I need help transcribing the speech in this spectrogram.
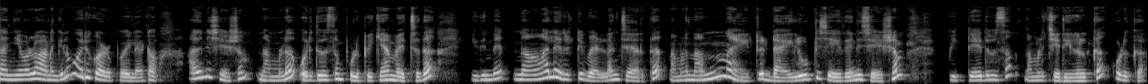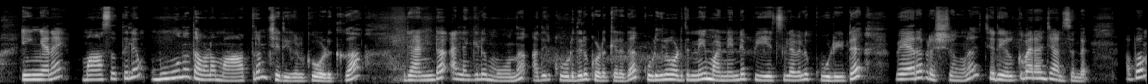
കഞ്ഞിവെള്ളം ആണെങ്കിലും ഒരു കുഴപ്പമില്ല കേട്ടോ. അതിനുശേഷം നമ്മൾ ഒരു ദിവസം പുളിപ്പിക്കാൻ വെച്ചത് ഇതിന്റെ നാലിരട്ടി വെള്ളം ചേർത്ത് നമ്മൾ നന്നായിട്ട് ഡൈലൂട്ട് ചെയ്തതിന് ശേഷം പിറ്റേ ദിവസം നമ്മൾ ചെടികൾക്ക് കൊടുക്കുക. ഇങ്ങനെ മാസത്തിൽ മൂന്ന് തവണ മാത്രം ചെടികൾക്ക് കൊടുക്കുക. രണ്ട് അല്ലെങ്കിൽ മൂന്ന് അതിൽ കൂടുതൽ കൊടുക്കരുത്. കൂടുതൽ കൊടുത്തിട്ടുണ്ടെങ്കിൽ മണ്ണിന്റെ പി എച്ച് ലെവൽ കൂടിയിട്ട് വേറെ പ്രശ്നങ്ങൾ ചെടികൾക്ക് വരാൻ ചാൻസ് ഉണ്ട്. അപ്പം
